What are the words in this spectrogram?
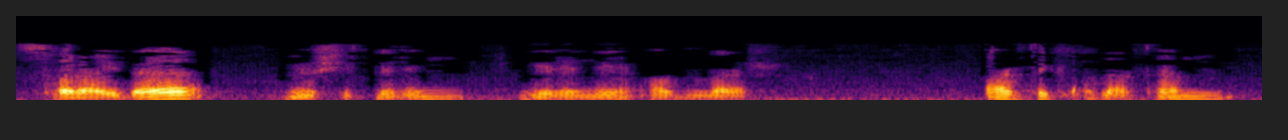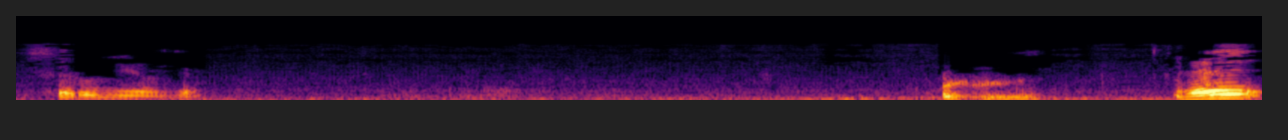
sarayda mürşitlerin yerini aldılar. Artık Allah'tan sorulmuyordu. Ve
